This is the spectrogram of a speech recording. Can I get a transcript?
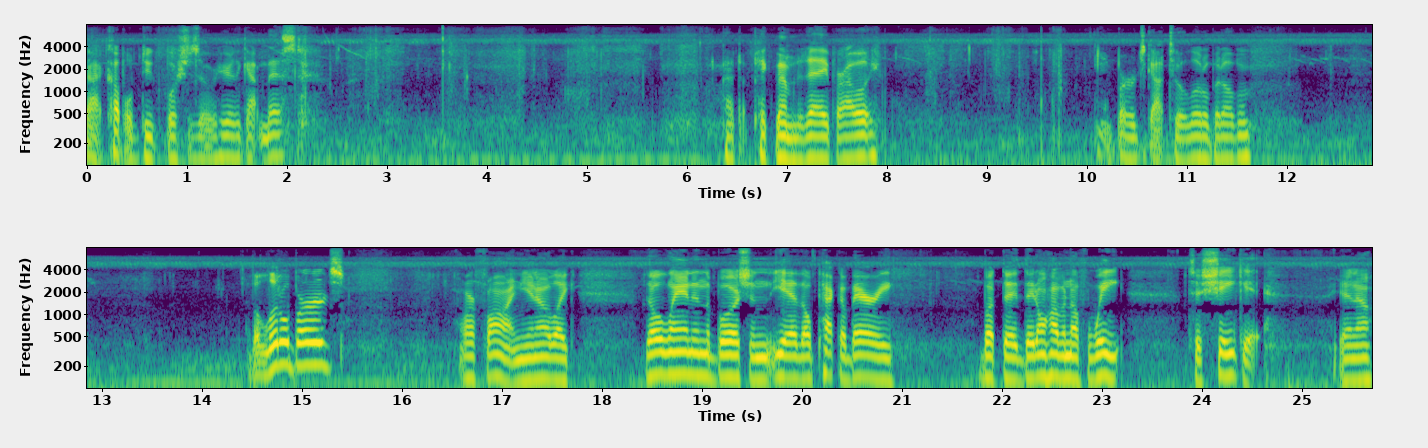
Got a couple Duke bushes over here that got missed. Have to pick them today, probably. And birds got to a little bit of them. The little birds are fine, you know, like they'll land in the bush and yeah, they'll peck a berry, but they, they don't have enough weight to shake it, you know.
